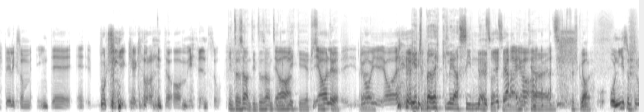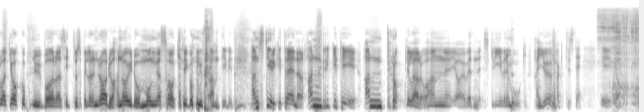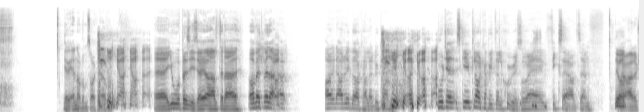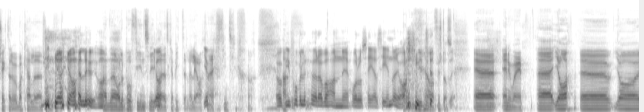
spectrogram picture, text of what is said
Det är liksom inte, eh, vårt psyke klarar inte av mer än så. Intressant, intressant inblick i ert psyke. Ja, eller? Du har ju, ja. Ert bräckliga sinne, så att säga. Ja, ja. Det kan jag förstå. Ja, och- ni som tror att Jakob nu bara sitter och spelar en radio, han har ju då många saker igång samtidigt. Han styrketränar, han dricker te, han trocklar och han, ja jag vet inte, skriver en bok. Han gör faktiskt det. Eh, Jag är en av de sakerna. Ja, ja. Eh, jo, precis. Jag gör allt det där. Ja, vänta, vänta. Ja. Det är bra, Kalle. Du kan... ja, ja. Fortsätt, skriv klart kapitel 7 så eh, fixar jag allt sen. Ja, Ja, ursäkta, det var bara Kalle där. ja, ja eller hur? Ja. Han eh, håller på att finslipa Ja. ett kapitel. Eller ja, Ja. nej, finslipa. Ja. Vi får väl höra vad han eh, har att säga senare i avsnittet. Ja, förstås. Eh, anyway. Eh, ja, uh, jag...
